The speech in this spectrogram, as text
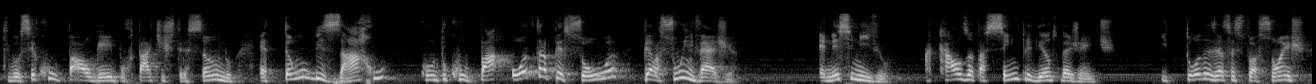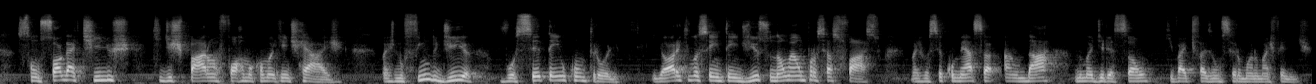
que você culpar alguém por estar tá te estressando é tão bizarro quanto culpar outra pessoa pela sua inveja. É nesse nível. A causa está sempre dentro da gente. E todas essas situações são só gatilhos que disparam a forma como a gente reage. Mas no fim do dia, você tem o controle. E a hora que você entende isso, não é um processo fácil mas você começa a andar numa direção que vai te fazer um ser humano mais feliz.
